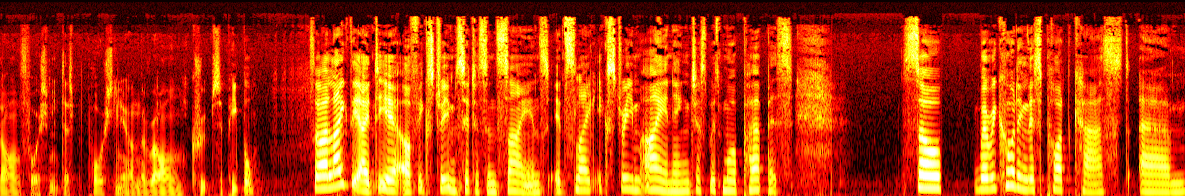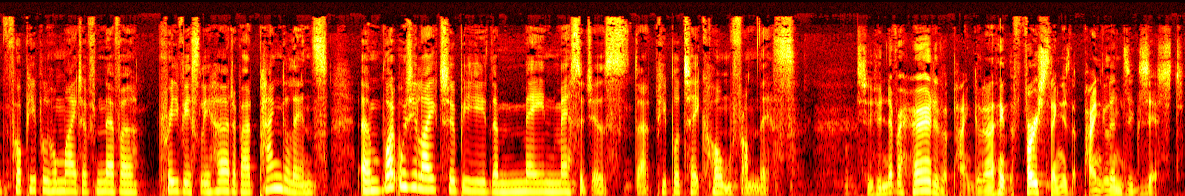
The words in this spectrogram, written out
law enforcement disproportionately on the wrong groups of people. So I like the idea of extreme citizen science. It's like extreme ironing, just with more purpose. So we're recording this podcast um, for people who might have never previously heard about pangolins. Um, what would you like to be the main messages that people take home from this? So, if you've never heard of a pangolin, I think the first thing is that pangolins exist.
